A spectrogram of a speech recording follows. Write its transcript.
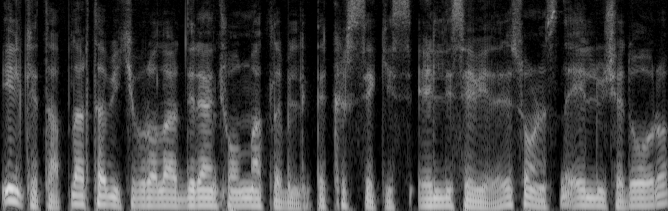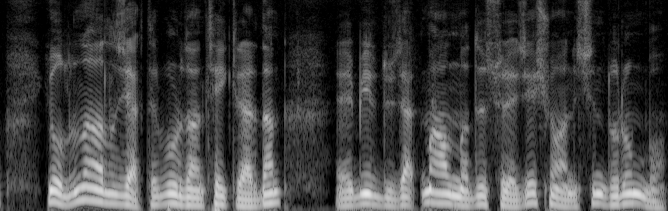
ilk etaplar tabii ki buralar direnç olmakla birlikte 48-50 seviyeleri sonrasında 53'e doğru yolunu alacaktır. Buradan tekrardan e, bir düzeltme almadığı sürece şu an için durum bu.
